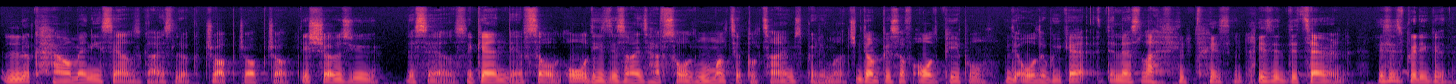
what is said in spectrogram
Look how many sales, guys, look, drop, drop, drop. This shows you the sales. Again, they have sold. All these designs have sold multiple times pretty much. Don't piss off old people. The older we get, the less life in prison is a deterrent. This is pretty good.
